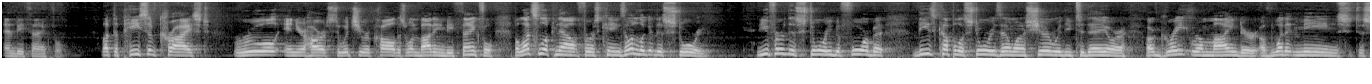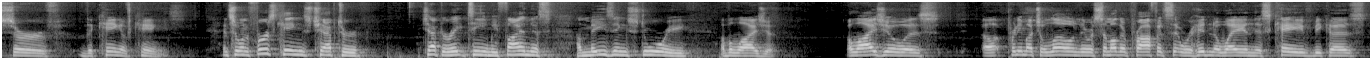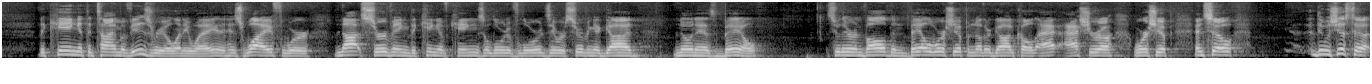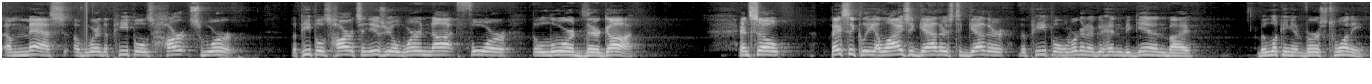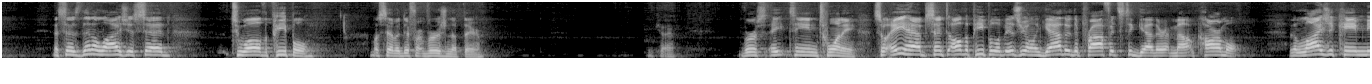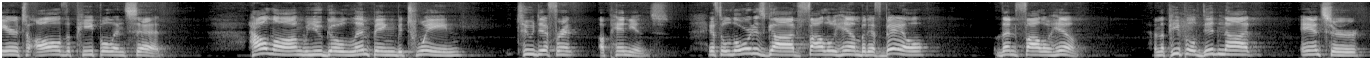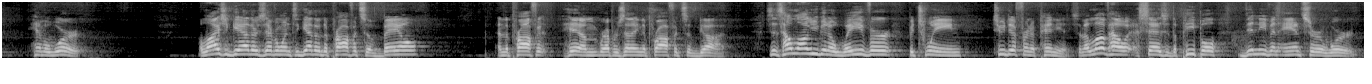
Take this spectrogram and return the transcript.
and be thankful. Let the peace of Christ rule in your hearts to which you were called as one body and be thankful. But let's look now at 1 Kings. I want to look at this story. You've heard this story before, but these couple of stories that I want to share with you today are a great reminder of what it means to serve the King of Kings. And so in 1 Kings chapter, chapter 18, we find this amazing story of Elijah. Elijah was uh, pretty much alone. There were some other prophets that were hidden away in this cave because the king at the time of Israel, anyway, and his wife were not serving the King of Kings, the Lord of Lords. They were serving a god known as Baal. So they were involved in Baal worship, another god called Asherah worship. And so there was just a, a mess of where the people's hearts were. The people's hearts in Israel were not for the Lord their God. And so basically, Elijah gathers together the people. We're going to go ahead and begin by, by looking at verse 20. It says, Then Elijah said to all the people, must have a different version up there. Okay. Verse 18, 20. So Ahab sent all the people of Israel and gathered the prophets together at Mount Carmel. And Elijah came near to all the people and said, how long will you go limping between two different opinions? If the Lord is God, follow him, but if Baal, then follow him. And the people did not answer him a word. Elijah gathers everyone together, the prophets of Baal and the prophet, him representing the prophets of God. He says, How long are you going to waver between two different opinions. And I love how it says that the people didn't even answer a word.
